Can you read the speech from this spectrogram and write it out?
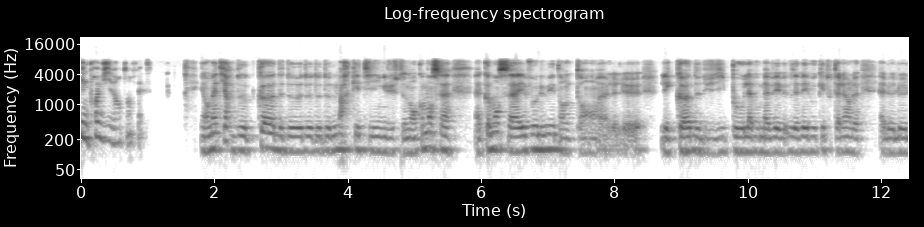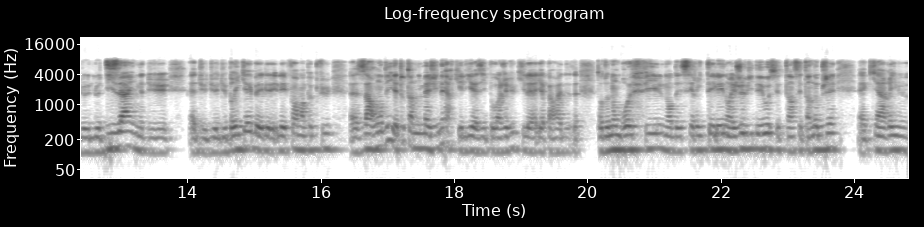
une preuve vivante, en fait. Et en matière de code, de, de, de, marketing, justement, comment ça, comment ça a évolué dans le temps, euh, les codes du Zippo? Là, vous, m'avez, vous avez évoqué tout à l'heure le, le, design du, du, du, briquet, les, les, formes un peu plus euh, arrondies. Il y a tout un imaginaire qui est lié à Zippo. Hein. J'ai vu qu'il apparaît dans de nombreux films, dans des séries télé, dans les jeux vidéo. C'est un, un objet euh, qui arrive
